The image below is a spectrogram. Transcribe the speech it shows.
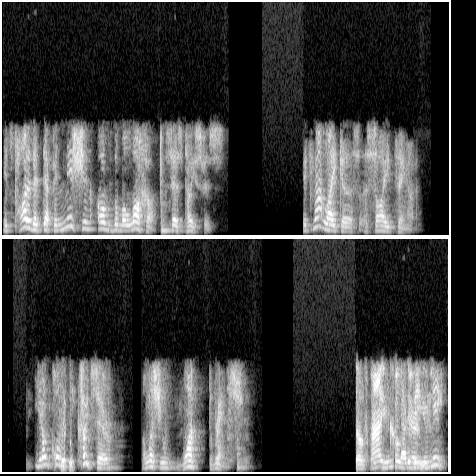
It's part of the definition of the malacha, says Taisvis. It's not like a, a side thing you don't call it mm-hmm. kotzer unless you want the branch. So if I that would be unique.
